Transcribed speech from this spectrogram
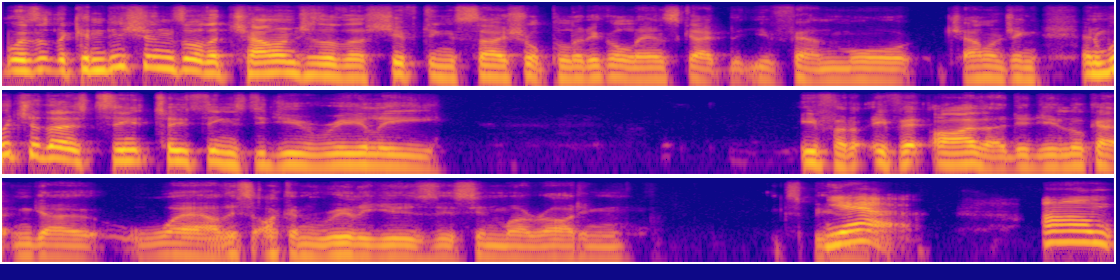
was it the conditions or the challenges of the shifting social political landscape that you found more challenging? And which of those two things did you really, if it, if it either, did you look at and go, "Wow, this I can really use this in my writing experience"? Yeah, um,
